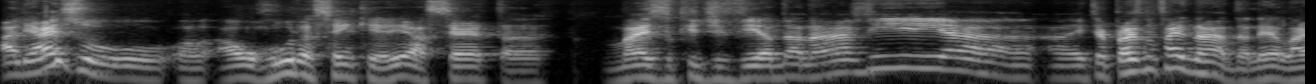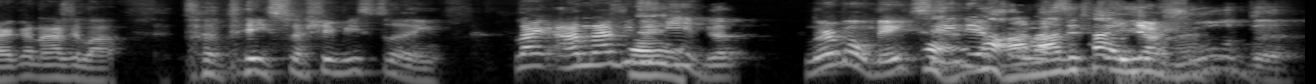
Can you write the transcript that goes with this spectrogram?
Aliás, o, a Aurora, sem querer, acerta mais do que devia da nave e a, a Enterprise não faz nada, né? Larga a nave lá. Também isso achei meio estranho. A nave é. inimiga, normalmente é, seria não, a nave caiu, de né? ajuda.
